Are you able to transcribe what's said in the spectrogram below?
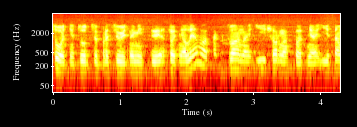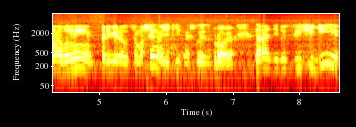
сотні. Тут працюють на місці сотня лева, так звана, і чорна сотня. І саме вони перевірили цю машину, в якій знайшли зброю. Наразі йдуть слідчі дії.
